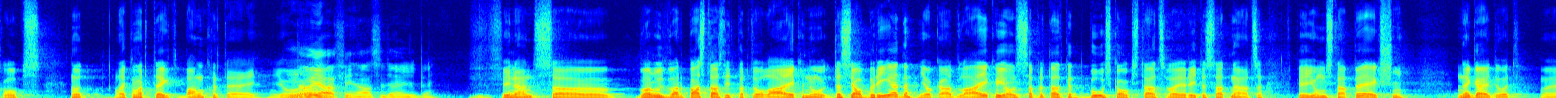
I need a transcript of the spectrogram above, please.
klubs, nu, laikam var teikt, bankrotēja. Jo Nu, jā, fināls dēļ bija. Finanses, uh, varbūt var pastāstīt par to laiku. Nu, tas jau brieda, jau kādu laiku, jau sapratāt, ka būs kaut kas tāds, vai arī tas atnāca pie jums tā pēkšņi, negaidot, vai,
